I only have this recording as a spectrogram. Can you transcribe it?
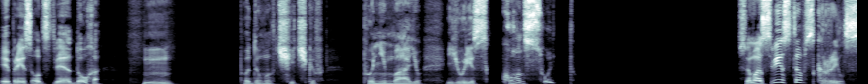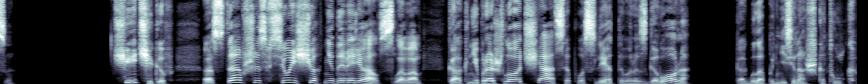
и присутствие духа. Хм, — подумал Чичиков, — понимаю, юрисконсульт. Самосвистов скрылся. Чичиков, оставшись, все еще не доверял словам, как не прошло часа после этого разговора, как была принесена шкатулка.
